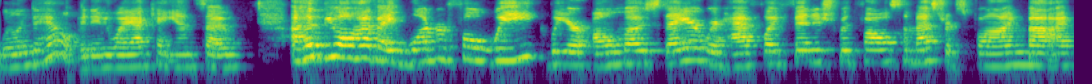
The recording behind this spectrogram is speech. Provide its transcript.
willing to help in any way I can. So I hope you all have a wonderful week. We are almost there. We're halfway finished with fall semester. It's flying by.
